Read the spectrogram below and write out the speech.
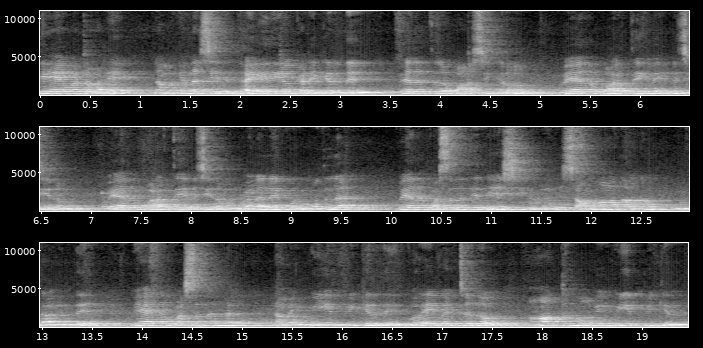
தேவனாலே நமக்கு என்ன செய்யுது தைரியம் கிடைக்கிறது. வேதத்தில் வாசிக்கிறோம் வேத வார்த்தைகளை என்ன செய்யணும்? வேத வார்த்தை என்ன செய்யணும்? நமக்கு பலனை கொடு. முதல்ல வேத வசனத்தை நேசிக்கிறது சமாதானம் உண்டாகுது வேத வசனங்கள் நம்மை உயிர்ப்பிக்கிறது. குறைவற்றதும் ஆத்மாவை உயிர்ப்பிக்கிறது.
